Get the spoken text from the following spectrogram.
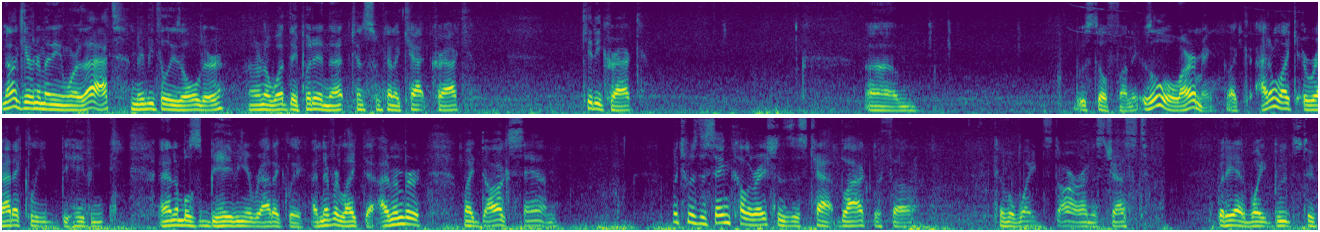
not giving him any more of that. Maybe till he's older. I don't know what they put in that. Some kind of cat crack, kitty crack. Um, it was still funny. It was a little alarming. Like I don't like erratically behaving animals behaving erratically. I never liked that. I remember my dog Sam, which was the same coloration as this cat, black with uh, kind of a white star on his chest, but he had white boots too.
